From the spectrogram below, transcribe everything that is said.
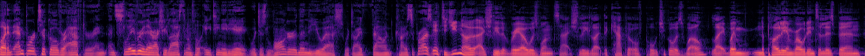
But an emperor took over after, and, and slavery there actually lasted until 1888, which is longer than the U.S., which I found kind of surprising. Yeah, did you know actually that Rio was once actually like the capital of Portugal as well? Like when Napoleon rolled into Lisbon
